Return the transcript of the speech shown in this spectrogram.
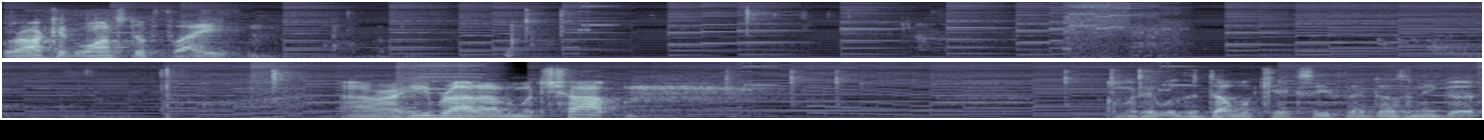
Rocket wants to fight. Alright, he brought out Machop. Gonna hit with a double kick, see if that does any good.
